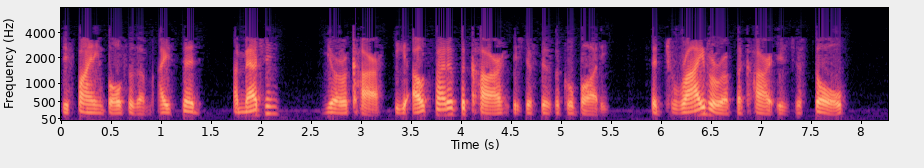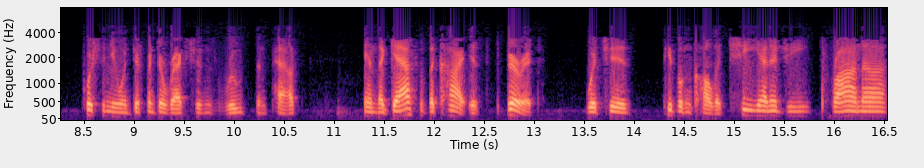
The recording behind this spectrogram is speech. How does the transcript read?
defining both of them. I said, imagine you're a car. The outside of the car is your physical body. The driver of the car is your soul, pushing you in different directions, routes and paths. And the gas of the car is spirit, which is, people can call it chi energy, prana,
